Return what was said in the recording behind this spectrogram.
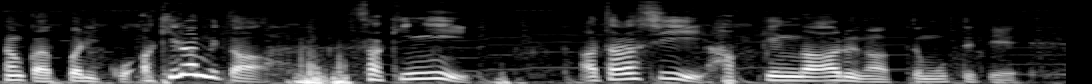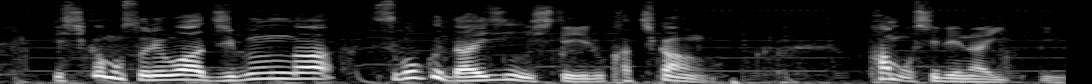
なんかやっぱりこう諦めた先に新しい発見があるなって思っててでしかもそれは自分がすごく大事にしている価値観かもしれないっていう。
